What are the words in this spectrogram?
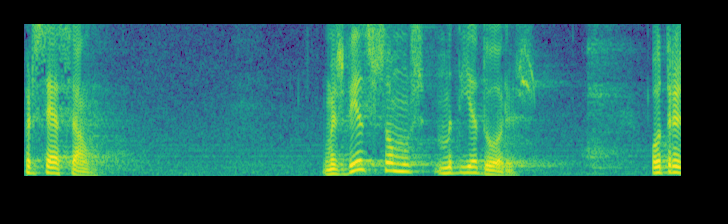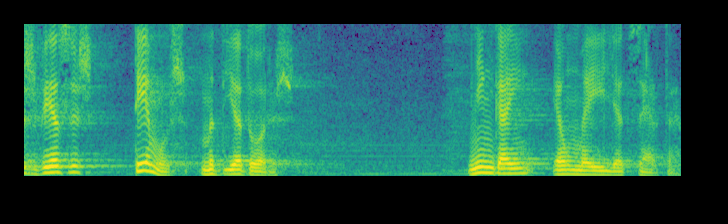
percepção. Umas vezes somos mediadores, outras vezes temos mediadores. Ninguém é uma ilha deserta.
